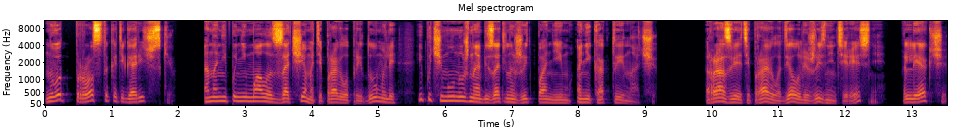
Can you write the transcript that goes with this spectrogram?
Ну вот просто категорически. Она не понимала, зачем эти правила придумали и почему нужно обязательно жить по ним, а не как-то иначе. Разве эти правила делали жизнь интереснее? Легче?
